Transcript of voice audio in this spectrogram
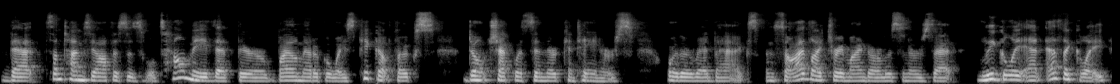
that sometimes the offices will tell me that their biomedical waste pickup folks don't check what's in their containers or their red bags. And so I'd like to remind our listeners that legally and ethically,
